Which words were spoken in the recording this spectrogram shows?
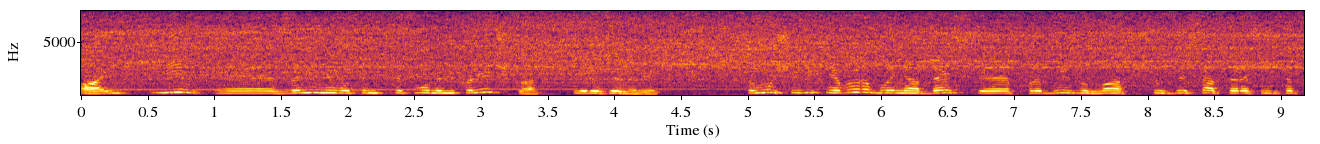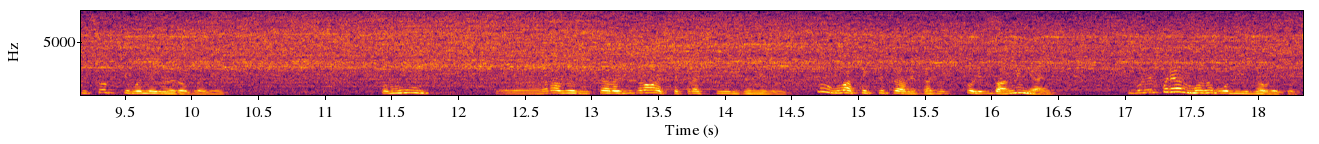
а, і, і е, замінюємо тефлонові колечка і резинові, тому що їхнє вироблення десь е, приблизно на 60-70% вони вироблені. Тому е, разом з це розібралися, краще їх замінити. Ну, власник каже, Толік, да, міняй. Бо як варіант може було їх залишити.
